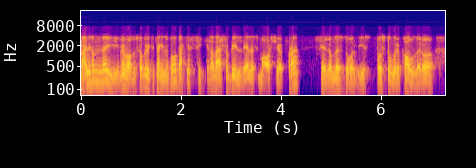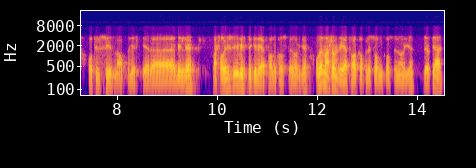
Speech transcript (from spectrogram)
Vær litt sånn nøye med hva du skal bruke pengene på. Det er ikke sikkert at det er så billig eller smart kjøp for deg, selv om det står på store paller og, og tilsynelatende virker uh, billig. I hvert fall hvis du ikke vet hva det koster i Norge. Og hvem er det som vet hva Caprisonne koster i Norge? Det gjør ikke jeg.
